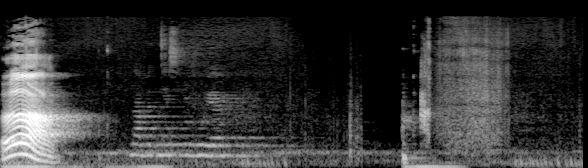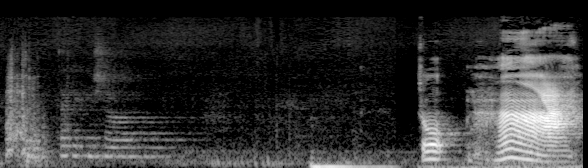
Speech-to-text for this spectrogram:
Ah! So, ah.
